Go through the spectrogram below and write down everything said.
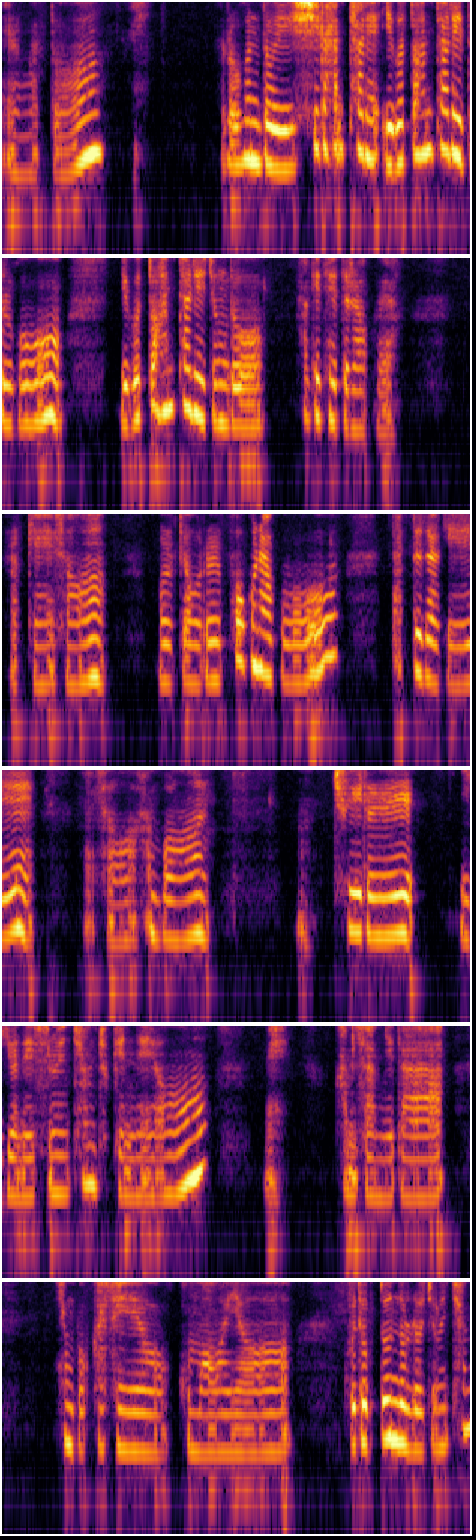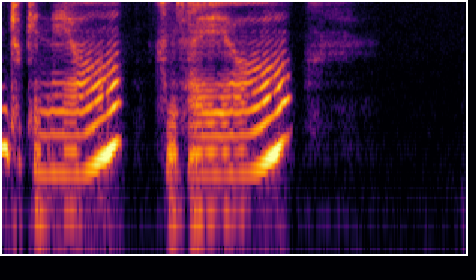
이런 것도. 네. 여러분도 이 실 한 탈에 이것도 한 탈에 들고 이것도 한 탈에 정도 하게 되더라고요. 이렇게 해서 올겨울을 포근하고 따뜻하게 해서 한번 음, 추위를 이겨냈으면 참 좋겠네요. 네, 감사합니다. 행복하세요. 고마워요. 구독도 눌러주면 참 좋겠네요. 감사해요.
